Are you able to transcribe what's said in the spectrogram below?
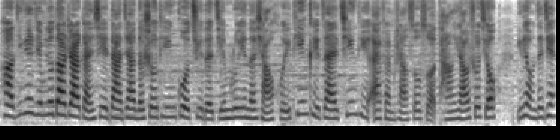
好，今天节目就到这儿，感谢大家的收听。过去的节目录音呢，想要回听，可以在蜻蜓 FM 上搜索“唐瑶说球”。明天我们再见。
